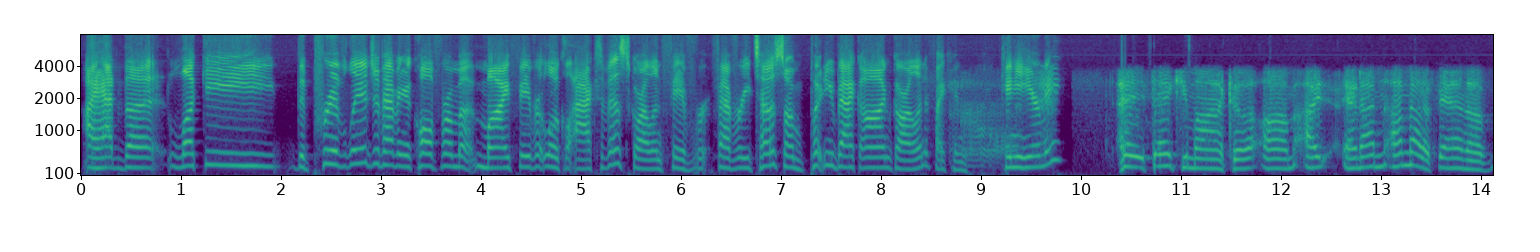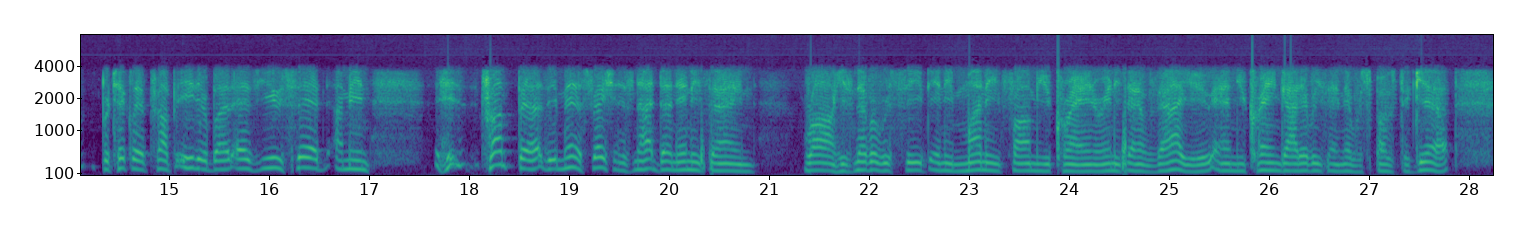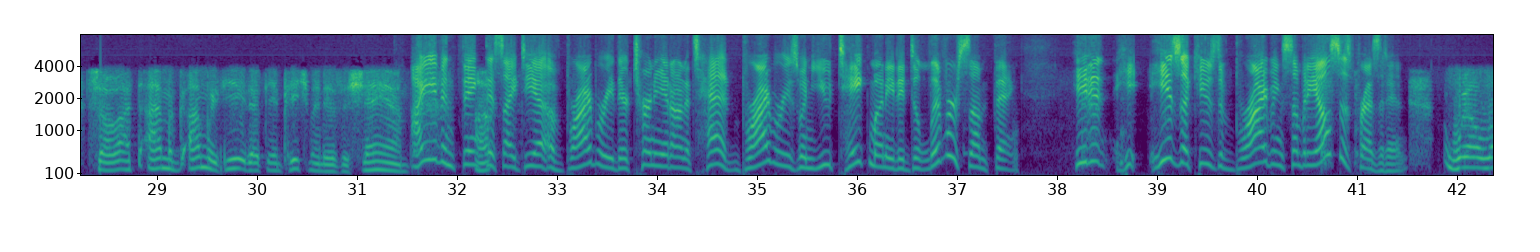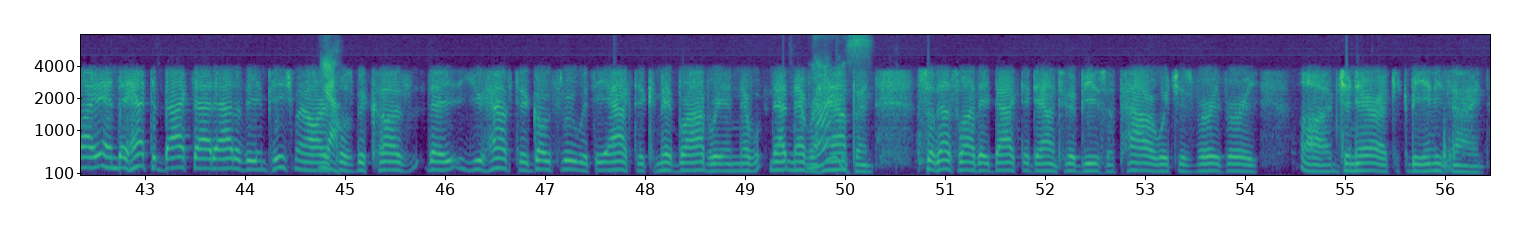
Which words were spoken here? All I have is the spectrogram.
I had the lucky, the privilege of having a call from my favorite local activist, Garland Favorito. So I'm putting you back on, Garland. If I can, can you hear me? Hey, thank you, Monica. Um, I and I'm I'm not a fan of particularly of Trump either, but as you said, I mean, Trump, uh, the administration has not done anything wrong. He's never received any money from Ukraine or anything of value, and Ukraine got everything they were supposed to get. So I, I'm I'm with you that the impeachment is a sham. I even think uh, this idea of bribery, they're turning it on its head. Bribery is when you take money to deliver something. He didn't. He he's accused of bribing somebody else's president. Well, right, and they had to back that out of the impeachment articles yeah. because they you have to go through with the act to commit bribery, and that never nice. happened. So that's why they backed it down to abuse of power, which is very very uh, generic. It could be anything.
